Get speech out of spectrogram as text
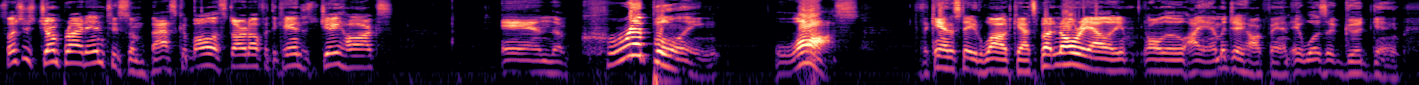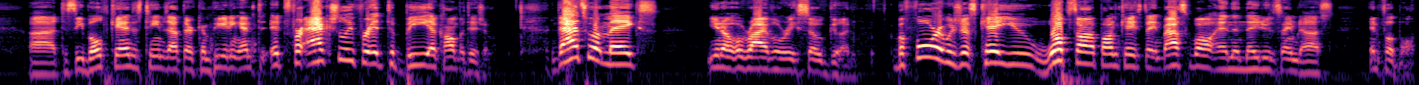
So let's just jump right into some basketball. Let's start off with the Kansas Jayhawks and the crippling loss the Kansas State Wildcats. But in all reality, although I am a Jayhawk fan, it was a good game. Uh, to see both Kansas teams out there competing and it for actually for it to be a competition. That's what makes you know a rivalry so good. Before it was just KU whoops up on K State in basketball and then they do the same to us in football.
